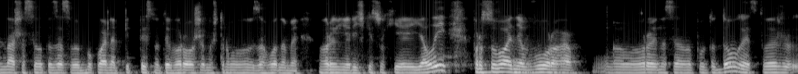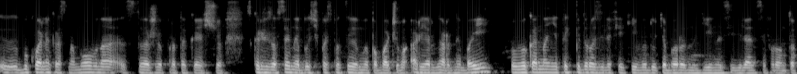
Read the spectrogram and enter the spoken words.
наші сили та засоби буквально підтиснуті ворожими штурмовими загонами в районі річки Сухі Яли, просування ворога е, в районі населеного пункту Довге стверджує, буквально красномовно стверджує про таке, що, скоріш за все, в найближчій перспективі ми побачимо ар'єргардні бої у виконанні тих підрозділів, які ведуть оборонні дії на цій ділянці фронту,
